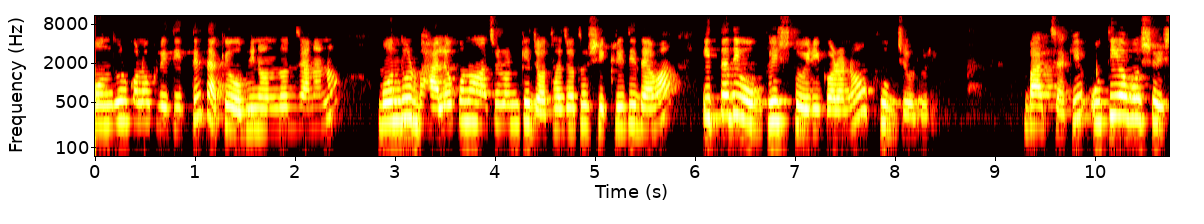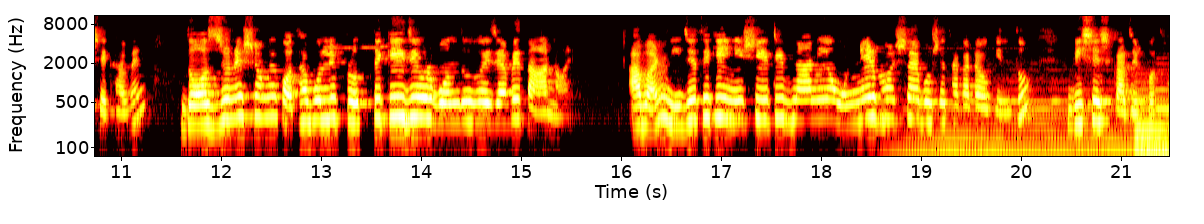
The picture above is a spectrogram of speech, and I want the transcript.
বন্ধুর কোনো কৃতিত্বে তাকে অভিনন্দন জানানো, বন্ধুর ভালো কোনো আচরণকে যথাযথ স্বীকৃতি দেওয়া ইত্যাদি অভ্যেস তৈরি করানো খুব জরুরি। বাচ্চাকে অতি অবশ্যই শেখাবেন, দশ জনের সঙ্গে কথা বললে প্রত্যেকেই যে ওর বন্ধু হয়ে যাবে তা নয়। আবার নিজে থেকে ইনিশিয়েটিভ না নিয়ে অন্যের ভরসায় বসে থাকাটাও কিন্তু বিশেষ কাজের কথা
